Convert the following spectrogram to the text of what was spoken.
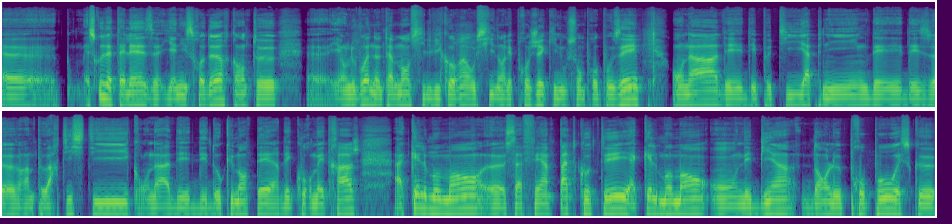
est-ce que vous êtes à l'aise, Yanis Roder, quand, et on le voit notamment Sylvie Corin aussi dans les projets qui nous sont proposés, on a des, petits happenings, des, des, œuvres un peu artistiques, on a des, documentaires, des courts-métrages. À quel moment ça fait un pas de côté et à quel moment on est bien dans le propos? Est-ce que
